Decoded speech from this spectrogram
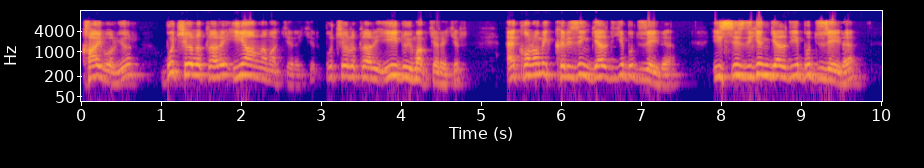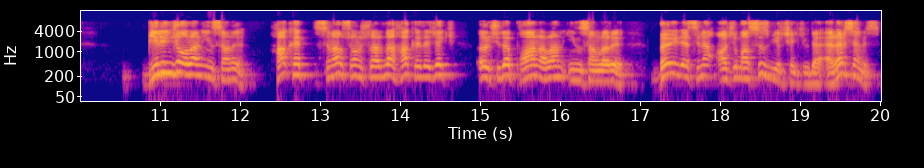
kayboluyor. Bu çığlıkları iyi anlamak gerekir. Bu çığlıkları iyi duymak gerekir. Ekonomik krizin geldiği bu düzeyde işsizliğin geldiği bu düzeyde birinci olan insanı hak et, sınav sonuçlarında hak edecek ölçüde puan alan insanları böylesine acımasız bir şekilde elerseniz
